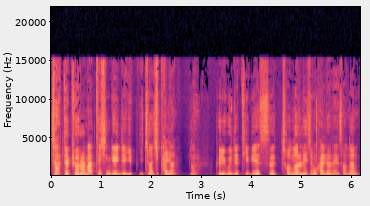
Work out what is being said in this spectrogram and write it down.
자, 대표를 맡으신 게 이제 2018년. 네. 그리고 이제 TBS 저널리즘 관련해서는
